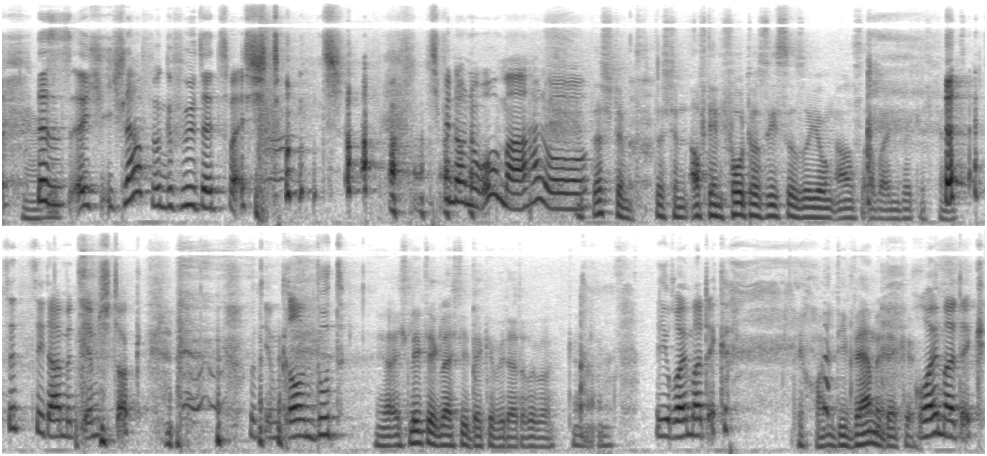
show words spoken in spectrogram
Ja, Das gut. ist, ich, ich schlafe gefühlt seit zwei Stunden schon. Ich bin doch eine Oma, hallo. das stimmt, das stimmt. Auf den Fotos siehst du so jung aus, aber in Wirklichkeit. Sitzt sie da mit ihrem Stock und ihrem grauen Dutt, Ja, ich leg dir gleich die Decke wieder drüber. Keine Angst. die Räumerdecke. Die, Räum- die Wärmedecke. Räumerdecke.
